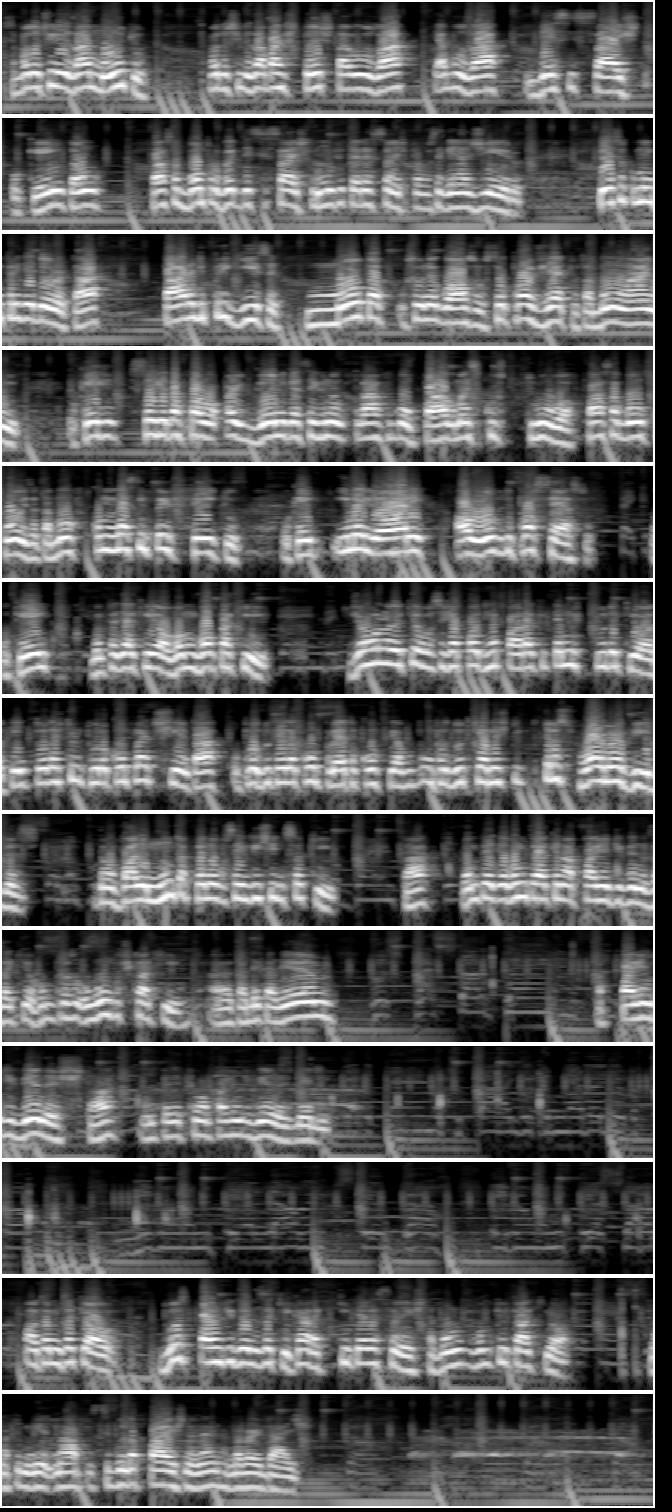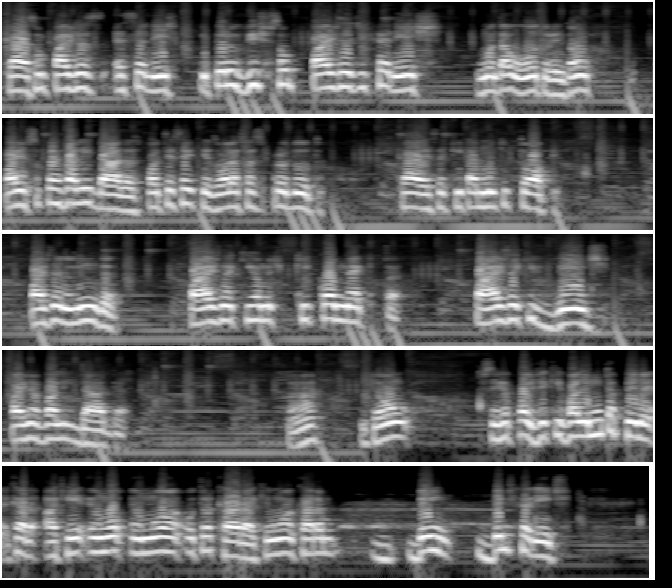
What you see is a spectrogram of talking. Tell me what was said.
Você pode utilizar muito, você pode utilizar bastante, tá? Usar e abusar desse site, ok? Então faça bom proveito desse site, que é muito interessante para você ganhar dinheiro. Pensa como empreendedor, tá? Para de preguiça, monta o seu negócio, o seu projeto, tá bom? Online ok? Seja da forma orgânica, seja no tráfego pago, mas construa, faça alguma coisa, tá bom? Comece imperfeito, ok? E melhore ao longo do processo, ok? Vamos pegar aqui, ó, vamos voltar aqui. Já rolando aqui, você já pode reparar que temos tudo aqui, ó, tem toda a estrutura completinha, tá? O produto ele é completo, confiável, um produto que realmente transforma vidas. Então vale muito a pena você investir nisso aqui, tá? Vamos pegar, vamos entrar aqui na página de vendas aqui, ó, vamos, vamos buscar aqui. Ah, cadê, cadê? A página de vendas, tá? Vamos pegar aqui uma página de vendas dele. Ó, estamos aqui, ó, duas páginas de vendas aqui, cara, que interessante, tá? Vamos, vamos clicar aqui, ó, na, primeira, na segunda página, né, na verdade. Cara, são páginas excelentes, e pelo visto são páginas diferentes uma da outra, então, páginas super validadas, pode ter certeza, olha só esse produto. Cara, esse aqui tá muito top página linda, página que realmente que conecta, página que vende, página validada, tá? Então, você já pode ver que vale muito a pena. Cara, aqui é uma, é uma outra cara, aqui é uma cara bem, bem diferente,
